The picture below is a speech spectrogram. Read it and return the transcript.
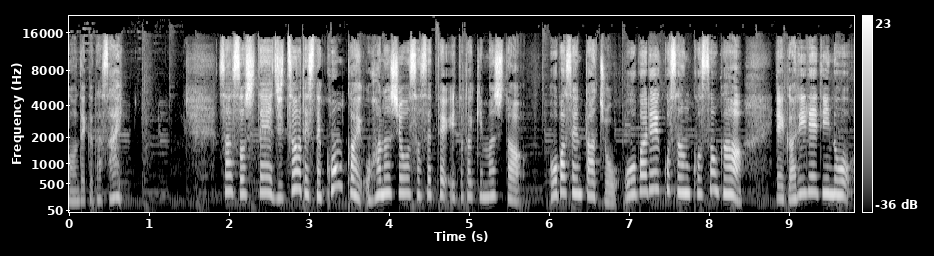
運んでくださいさあそして実はですね今回お話をさせていただきました大場センター長大場玲子さんこそがえガリレディの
